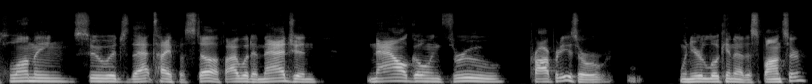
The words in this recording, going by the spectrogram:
plumbing, sewage, that type of stuff. I would imagine now going through properties or when you're looking at a sponsor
